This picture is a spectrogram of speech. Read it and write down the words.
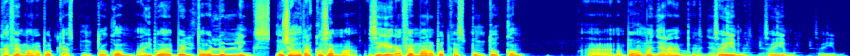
cafemanopodcast.com. Ahí puedes ver todos los links. Muchas otras cosas más. Así que cafemanopodcast.com. Ah, nos vemos mañana, gente. seguimos, seguimos, seguimos.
